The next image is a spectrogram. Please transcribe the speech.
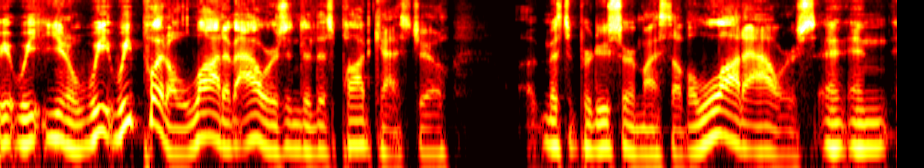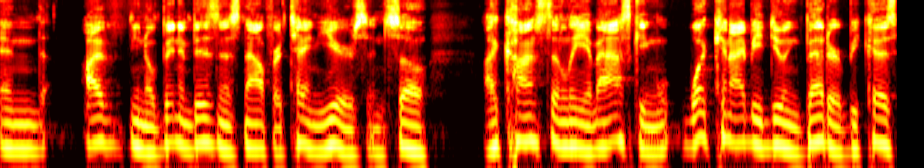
we we you know we we put a lot of hours into this podcast, Joe, uh, Mr. Producer, and myself, a lot of hours, and and and I've you know been in business now for ten years, and so I constantly am asking, what can I be doing better? Because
